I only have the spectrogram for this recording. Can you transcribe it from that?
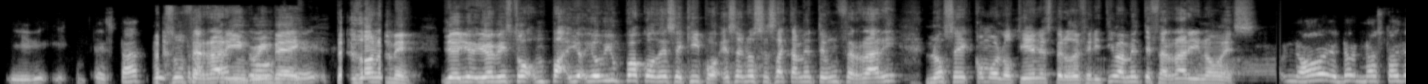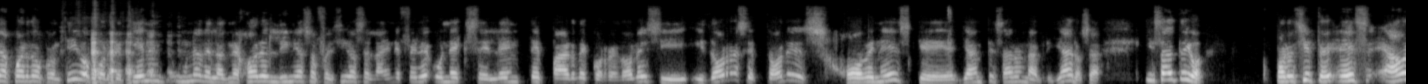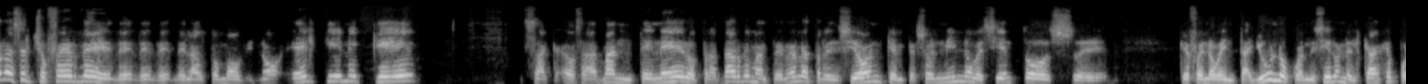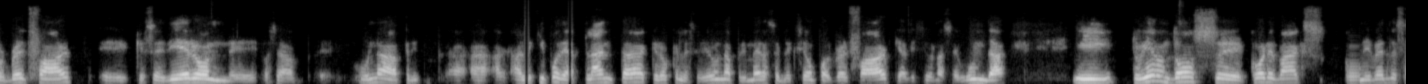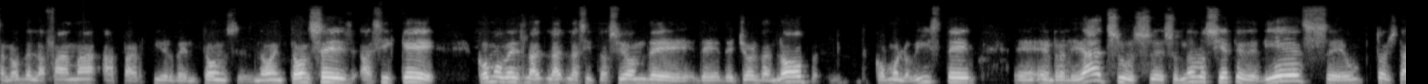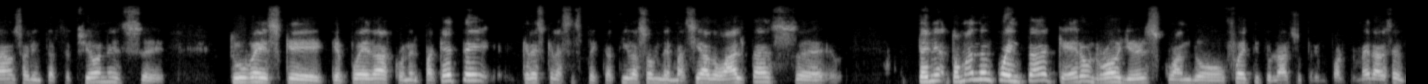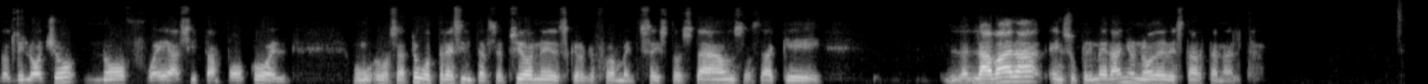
Y, está. No es un Ferrari en Green Bay. Perdóname. Yo, yo, he visto un yo, yo, vi un poco de ese equipo. Ese no es exactamente un Ferrari. No sé cómo lo tienes, pero definitivamente Ferrari no es. No, no, estoy de acuerdo contigo porque tienen una de las mejores líneas ofensivas en la NFL, un excelente par de corredores y, dos receptores jóvenes que ya empezaron a brillar. O sea, quizás te digo, por decirte, es, ahora es el chofer de, del automóvil, ¿no? Él tiene que o sea, mantener o tratar de mantener la tradición que empezó en 1900 que fue 91 cuando hicieron el canje por Brett Favre, eh, que se dieron, eh, o sea, una, al equipo de Atlanta, creo que les dieron una primera selección por Brett Favre, que había sido una segunda, y tuvieron dos eh, quarterbacks con nivel de salón de la fama a partir de entonces, ¿no? Entonces, así que, ¿cómo ves la, situación de, Jordan Love? ¿Cómo lo viste? Eh, en realidad, sus, eh, sus nuevos 7 de 10, eh, un intercepciones, tú ves que, pueda con el paquete, crees que las expectativas son demasiado altas, tomando en cuenta que Aaron Rodgers, cuando fue titular su, por primera vez en 2008, no fue así tampoco el, o sea, tuvo tres intercepciones, creo que fueron 26 touchdowns, o sea que la, vara en su primer año no debe estar tan alta.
